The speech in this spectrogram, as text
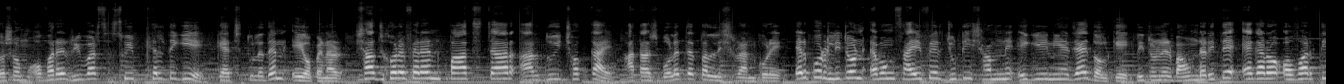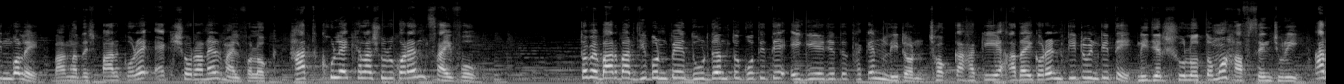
দশম ওভারে রিভার্স সুইপ খেলতে গিয়ে ক্যাচ তুলে দেন এই ওপেনার। সাজ ঘরে ফেরেন পাঁচ চার আর দুই ছক্কায় আটাশ বলে তেতাল্লিশ রান করে। এরপর লিটন এবং সাইফের জুটি সামনে এগিয়ে নিয়ে যায় দলকে। লিটনের বাউন্ডারিতে এগারো ওভার তিন বলে বাংলাদেশ পার করে একশো রানের মাইলফলক। হাত খুলে খেলা শুরু করেন সাইফও। তবে বারবার জীবন পেয়ে দুর্দান্ত গতিতে এগিয়ে যেতে থাকেন লিটন। ছক্কা হাঁকিয়ে আদায় করেন টি টোয়েন্টিতে নিজের ষোলোতম হাফ সেঞ্চুরি। আর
